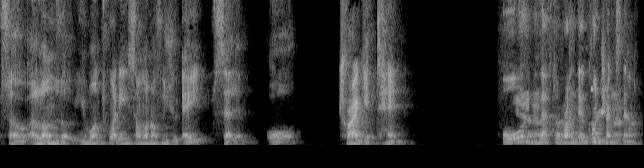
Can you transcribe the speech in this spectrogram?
so Alonso, you want 20, someone offers you eight, sell him, or try get 10. Or Yeah, you have to run their contracts down.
